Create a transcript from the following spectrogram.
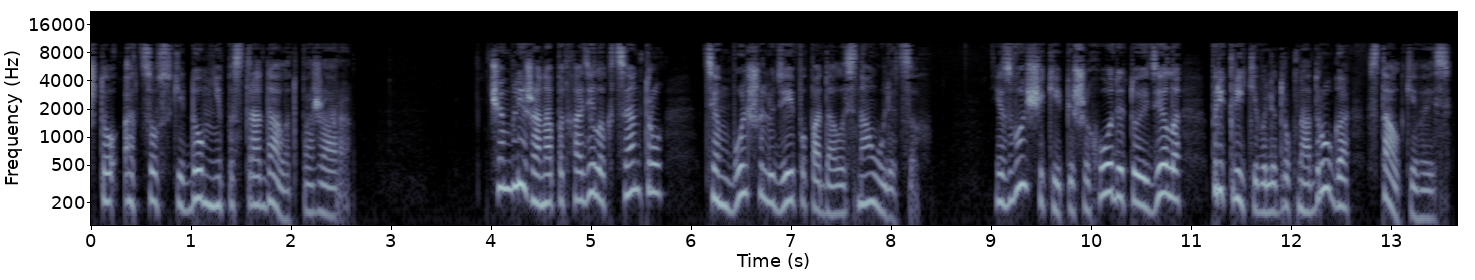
что отцовский дом не пострадал от пожара. Чем ближе она подходила к центру, тем больше людей попадалось на улицах. Извозчики и пешеходы то и дело прикрикивали друг на друга, сталкиваясь,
